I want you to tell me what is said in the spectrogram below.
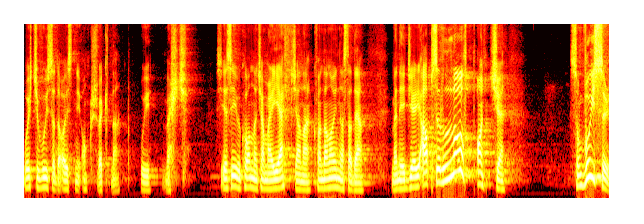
og ikke vysa det øyne i ångsvektene og i versk. Så jeg sier vi kona til meg hjelp gjerne den øyneste det. Men jeg gjør absolutt ikke som viser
